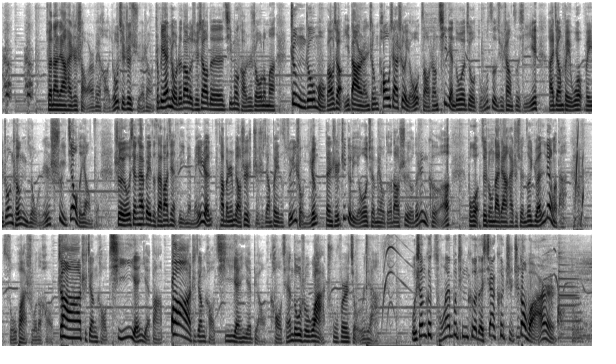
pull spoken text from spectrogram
劝大家还是少玩为好，尤其是学生。这不眼瞅着到了学校的期末考试周了吗？郑州某高校一大二男生抛下舍友，早上七点多就独自去上自习，还将被窝伪装成有人睡觉的样子。舍友掀开被子才发现里面没人，他本人表示只是将被子随手一扔，但是这个理由却没有得到舍友的认可。不过最终大家还是选择原谅了他。俗话说得好，扎吃将考，其言也罢；罢吃将考，其言也表。考前都说挂，出分九十加。我上课从来不听课的，下课只知道玩儿。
